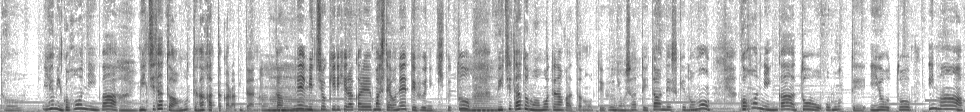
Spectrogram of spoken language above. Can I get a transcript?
とユーミンご本人は道だとは思ってなかったからみたいな、はい、ね、道を切り開かれましたよねっていうふうに聞くと、道だとも思ってなかったのっていうふうにおっしゃっていたんですけども、ご本人がどう思っていようと今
